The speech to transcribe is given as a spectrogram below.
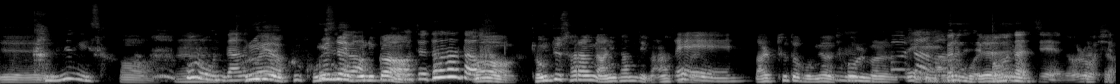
예. 강릉에서 어. 음. 보러 온다는 그러게요. 거예요. 그 그래서 공연장에 내가, 보니까 어, 대단하다. 어, 경주 사람이 아닌 사람들이 많았어요. 예. 말투도 보면 음. 서울 말. 서울 사람 예. 많아. 그는 이제 예. 검은단지에 놀러 그렇죠. 오시는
